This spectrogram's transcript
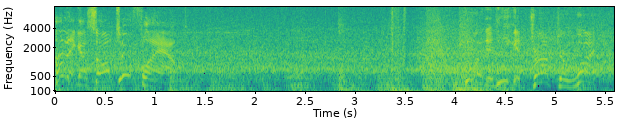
I think I saw a tooth fly out. Boy, did he get dropped or what?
